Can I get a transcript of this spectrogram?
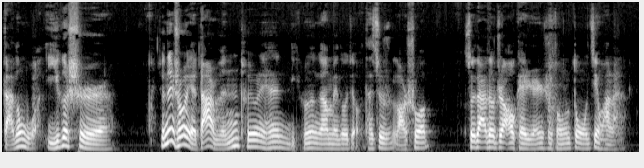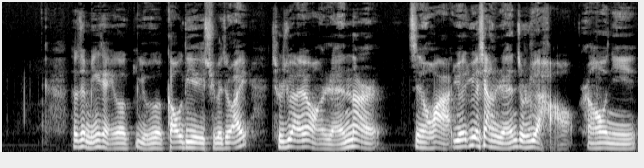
打动我，一个是就那时候也达尔文推出那些理论刚没多久，他就是老是说，所以大家都知道，OK，人是从动物进化来的。它就明显一个有一个高低的区别，就是哎，其实越来越往人那儿进化，越越像人就是越好，然后你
